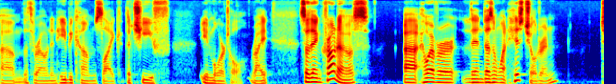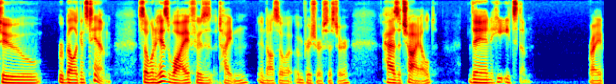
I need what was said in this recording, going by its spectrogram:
um, the throne, and he becomes like the chief immortal, right? So then Kronos, uh, however, then doesn't want his children to rebel against him. So when his wife, who's a Titan and also I'm pretty sure a sister, has a child, then he eats them, right?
